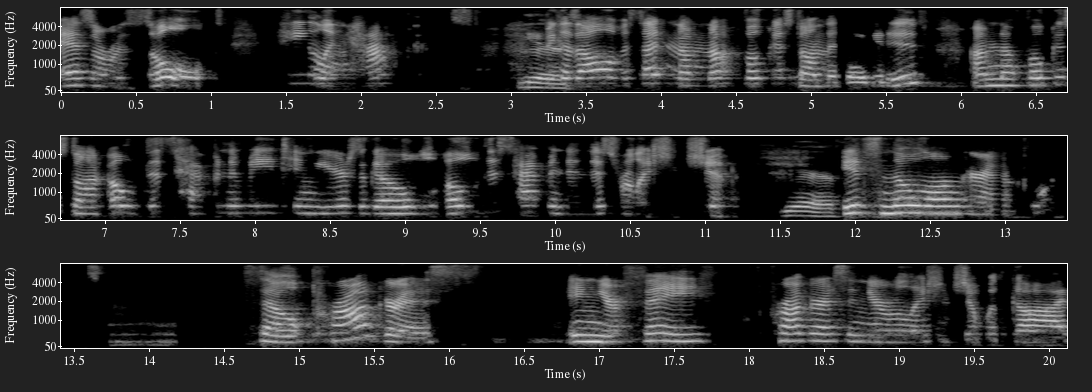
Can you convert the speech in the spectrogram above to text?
as a result, healing happens. Because all of a sudden, I'm not focused on the negative. I'm not focused on, oh, this happened to me 10 years ago. Oh, this happened in this relationship. Yes. It's no longer important. So, progress in your faith, progress in your relationship with God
